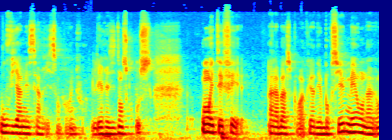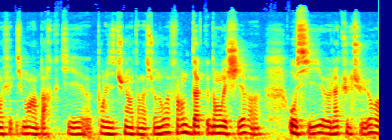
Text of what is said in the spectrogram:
ou via mes services, encore une fois. Les résidences CRUS ont été faits à la base pour accueillir des boursiers, mais on a effectivement un parc qui est pour les étudiants internationaux afin d'enrichir aussi la culture,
